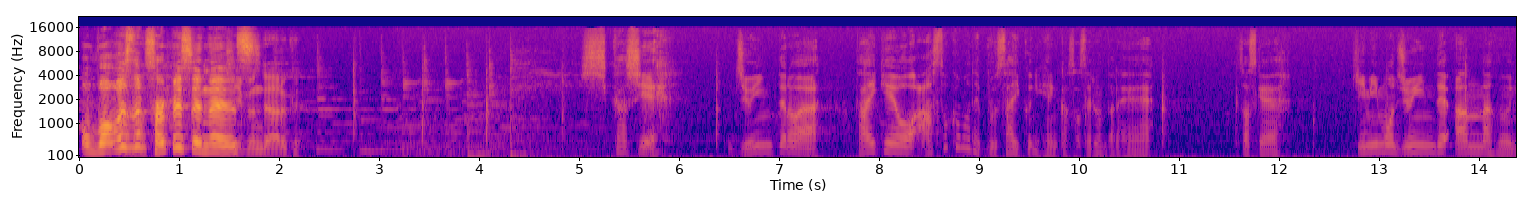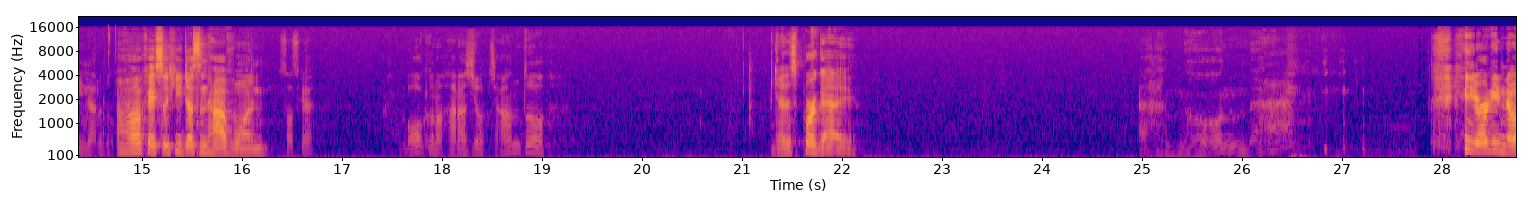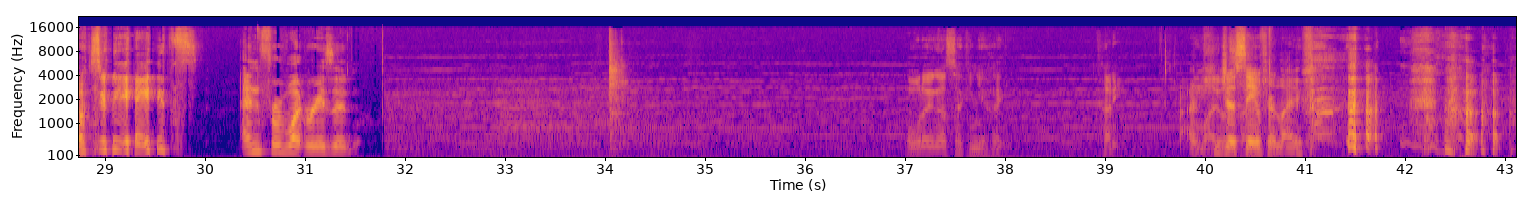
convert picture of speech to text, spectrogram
what was the purpose in 自 this? 分で歩くしかし呪印ってのは体型をあそこまでブサイクに変化させるんだねサスケ 君も順員であんな風になるのか Oh, okay, so he doesn't have one. サスケ僕の話をちゃんと yeah, this poor guy. he already knows who he hates and for what reason. He just saved her life.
